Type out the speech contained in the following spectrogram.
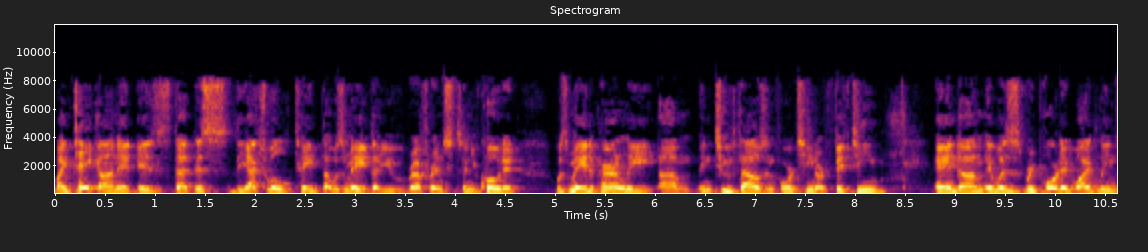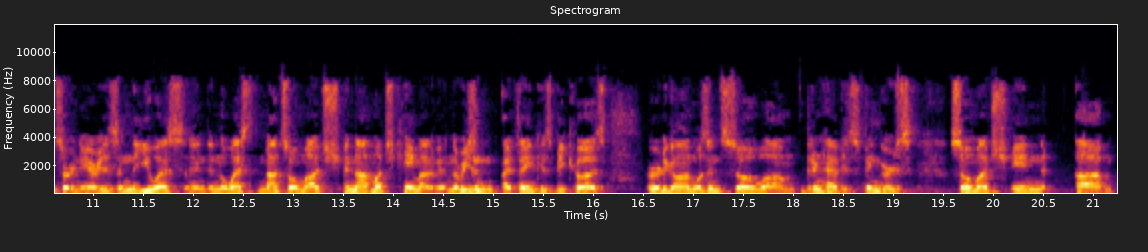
my take on it is that this, the actual tape that was made that you referenced and you quoted, was made apparently um, in 2014 or 15. And um, it was reported widely in certain areas in the US and in the West, not so much, and not much came out of it. And the reason I think is because Erdogan wasn't so, um, didn't have his fingers so much in um,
